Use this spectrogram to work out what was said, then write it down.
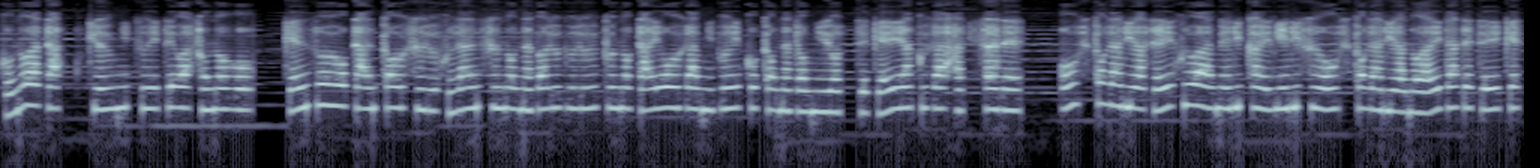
このアタック級についてはその後、建造を担当するフランスのナバルグループの対応が鈍いことなどによって契約が破棄され、オーストラリア政府はアメリカ、イギリス、オーストラリアの間で締結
